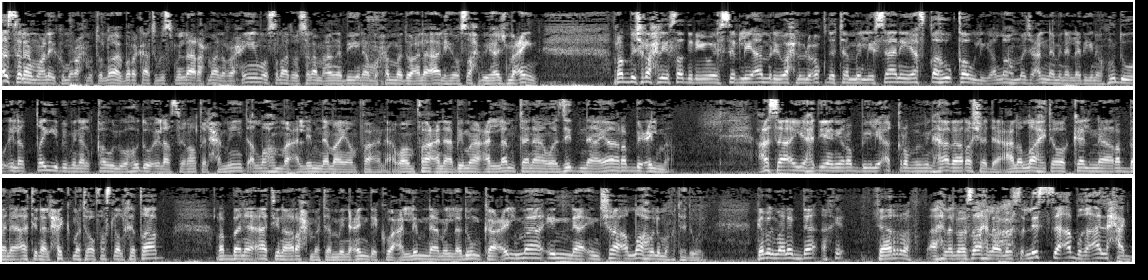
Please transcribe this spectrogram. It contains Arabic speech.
السلام عليكم ورحمة الله وبركاته. بسم الله الرحمن الرحيم والصلاة والسلام على نبينا محمد وعلى آله وصحبه أجمعين. رب اشرح لي صدري ويسر لي أمري واحلل عقدة من لساني يفقه قولي. اللهم اجعلنا من الذين هدوا إلى الطيب من القول وهدوا إلى صراط الحميد. اللهم علمنا ما ينفعنا وانفعنا بما علمتنا وزدنا يا رب علما. عسى أن يهديني ربي لأقرب من هذا رشدا. على الله توكلنا. ربنا آتنا الحكمة وفصل الخطاب. ربنا آتنا رحمة من عندك وعلمنا من لدنك علما. إنا إن شاء الله لمهتدون. قبل ما نبدأ أخي شرف. أهلا وسهلا. لسه أبغى ألحق.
